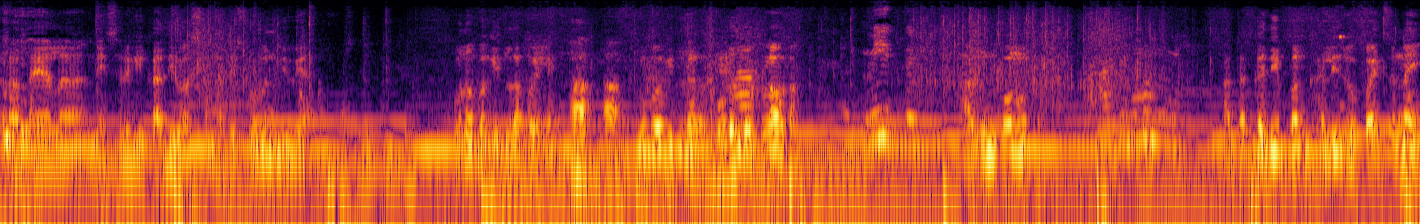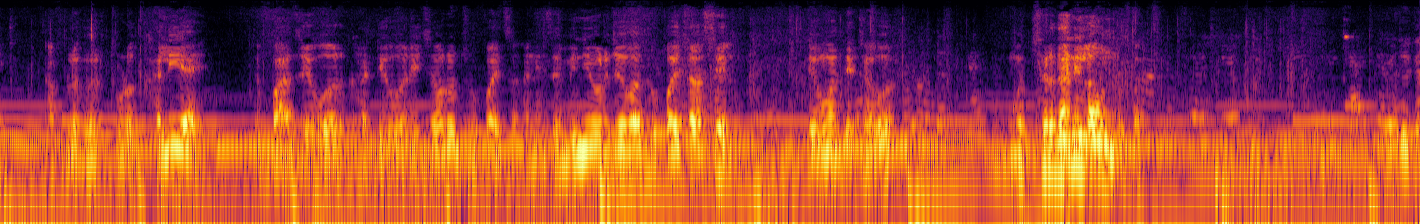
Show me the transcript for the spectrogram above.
तर आता याला नैसर्गिक आदिवासामध्ये सोडून देऊया. कोण बघितला पहिले? हा हा. तू बघितलं कुठं झोपला होता? अजून कोण होता. आता कधी पण खाली झोपायचं नाही आपलं घर थोडं खाली आहे तर बाजेवर खाटेवर याच्यावरच झोपायचं आणि जमिनीवर जेव्हा झोपायचं असेल तेव्हा त्याच्यावर मच्छरदाणी लावून झोपायचं म्हणजे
